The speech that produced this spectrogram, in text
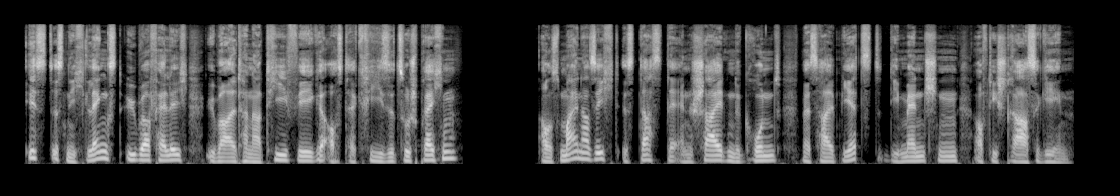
Ist es nicht längst überfällig, über Alternativwege aus der Krise zu sprechen? Aus meiner Sicht ist das der entscheidende Grund, weshalb jetzt die Menschen auf die Straße gehen.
